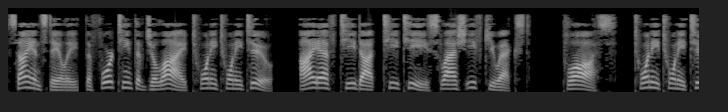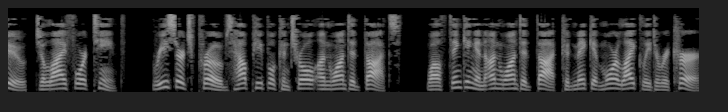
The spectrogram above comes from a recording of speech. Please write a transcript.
Science Daily, the 14th of July 2022. ift.tt slash efqext. PLOS. 2022, July 14th. Research probes how people control unwanted thoughts, while thinking an unwanted thought could make it more likely to recur,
